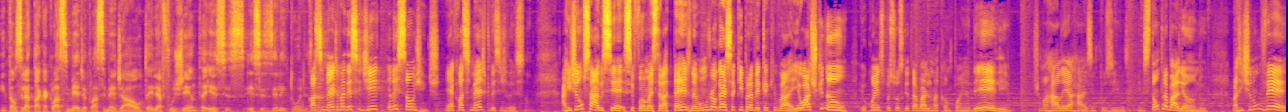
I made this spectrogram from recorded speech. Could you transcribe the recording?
Então, se ele ataca a classe média, a classe média alta, ele afugenta esses, esses eleitores. A classe né? média vai decidir eleição, gente. É a classe média que decide eleição. A gente não sabe se, é, se foi uma estratégia, né? Vamos jogar isso aqui para ver o que é que vai. Eu acho que não. Eu conheço pessoas que trabalham na campanha dele, chama Halley Arraes, inclusive. Eles estão trabalhando, mas a gente não vê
